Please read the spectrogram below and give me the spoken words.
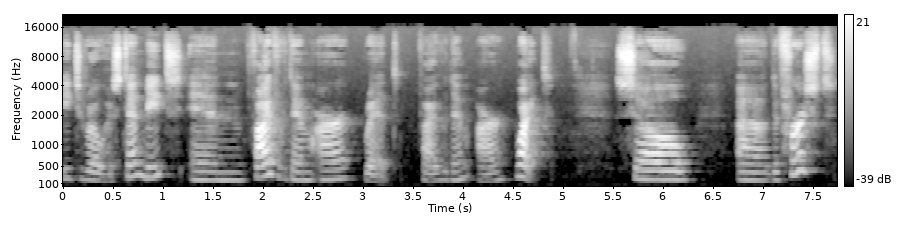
each row has 10 beats, and five of them are red, five of them are white. So uh, the first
